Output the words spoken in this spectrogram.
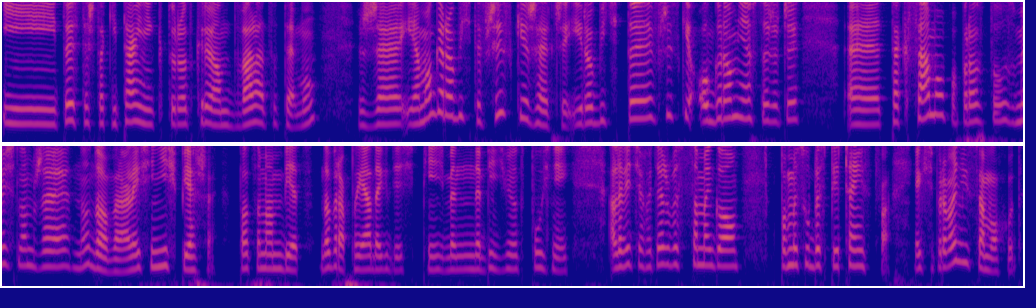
I to jest też taki tajnik, który odkryłam dwa lata temu, że ja mogę robić te wszystkie rzeczy i robić te wszystkie ogromniaste rzeczy e, tak samo po prostu z myślą, że no dobra, ale się nie śpieszę. Po co mam biec? Dobra, pojadę gdzieś, pięć, będę 5 minut później. Ale wiecie, chociażby z samego pomysłu bezpieczeństwa. Jak się prowadzi samochód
